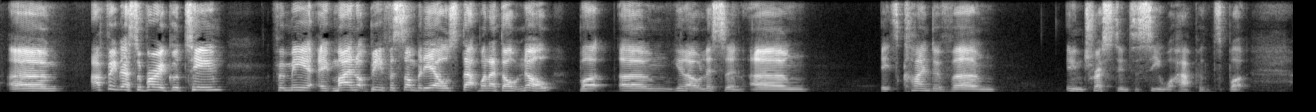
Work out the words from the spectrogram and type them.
Um, I think that's a very good team for me, it might not be for somebody else. That one I don't know. But um, you know, listen, um, it's kind of um, interesting to see what happens. But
